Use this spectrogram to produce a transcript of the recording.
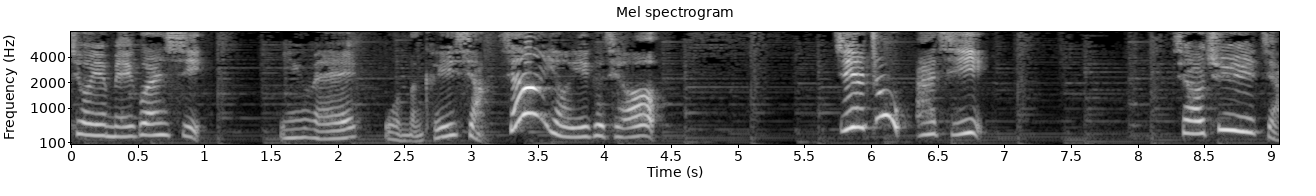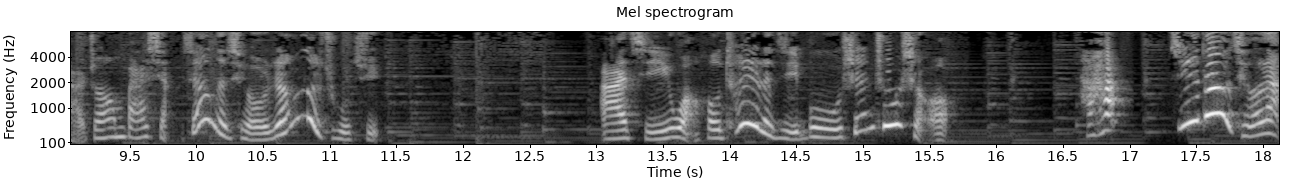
球也没关系，因为我们可以想象有一个球。”接住，阿奇！小趣假装把想象的球扔了出去。阿奇往后退了几步，伸出手，哈哈，接到球了！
